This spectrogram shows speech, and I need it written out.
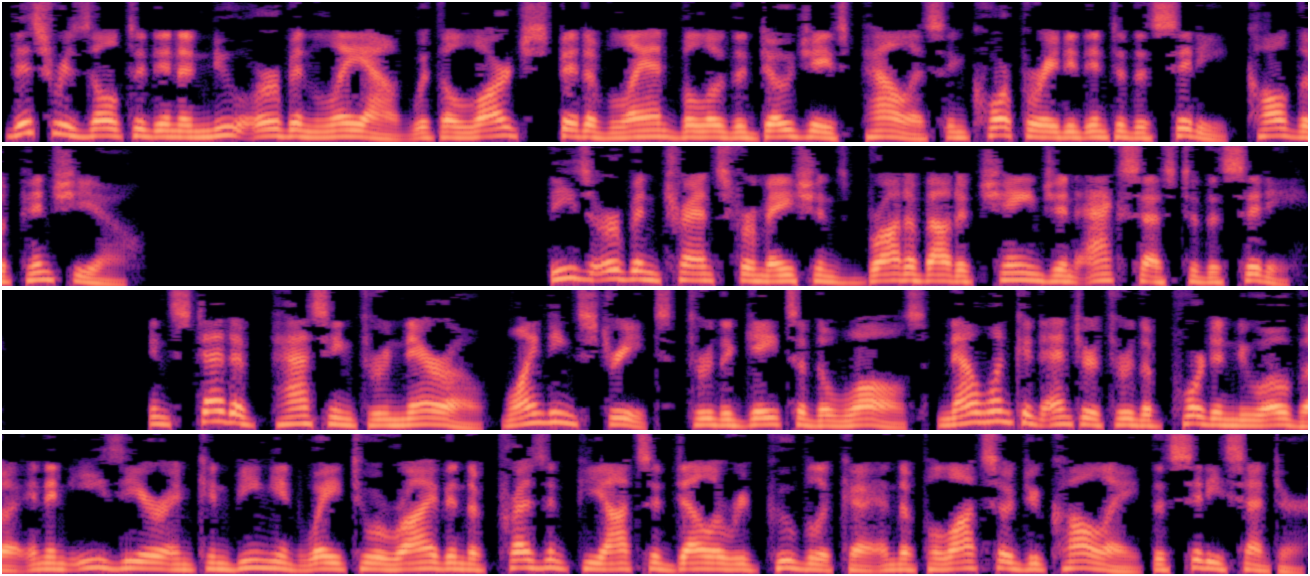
This resulted in a new urban layout with a large spit of land below the Doge's palace incorporated into the city, called the Pincio. These urban transformations brought about a change in access to the city. Instead of passing through narrow, winding streets, through the gates of the walls, now one could enter through the Porta Nuova in an easier and convenient way to arrive in the present Piazza della Repubblica and the Palazzo Ducale, the city center.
